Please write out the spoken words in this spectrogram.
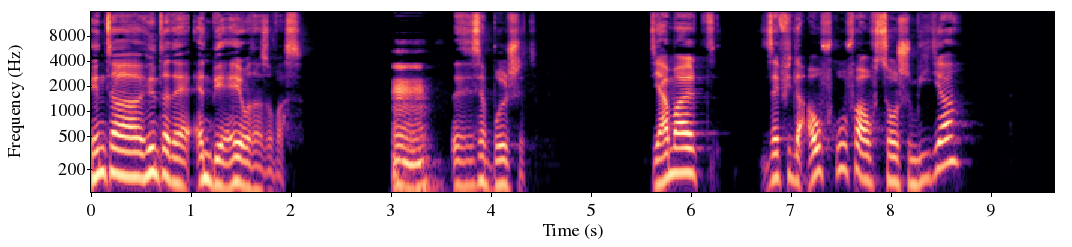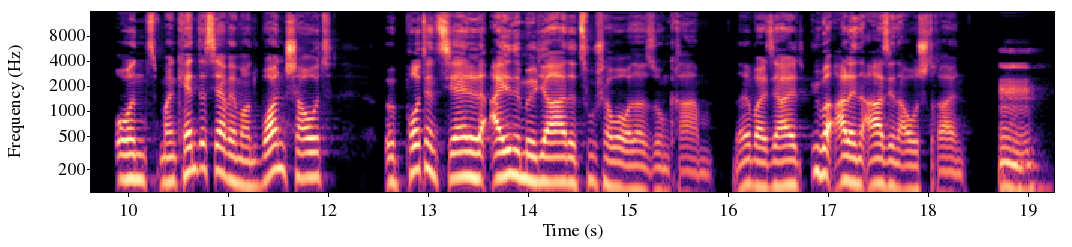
Hinter, hinter der NBA oder sowas. Mhm. Das ist ja Bullshit. Die haben halt sehr viele Aufrufe auf Social Media. Und man kennt es ja, wenn man One schaut, äh, potenziell eine Milliarde Zuschauer oder so ein Kram. Ne? Weil sie halt überall in Asien ausstrahlen. Mhm.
